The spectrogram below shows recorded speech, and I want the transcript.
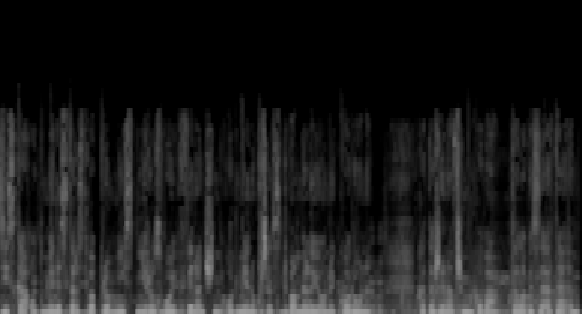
získá od Ministerstva pro místní rozvoj finanční odměnu přes 2 miliony korun. Kateřina Třmínková, televize RTM+.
